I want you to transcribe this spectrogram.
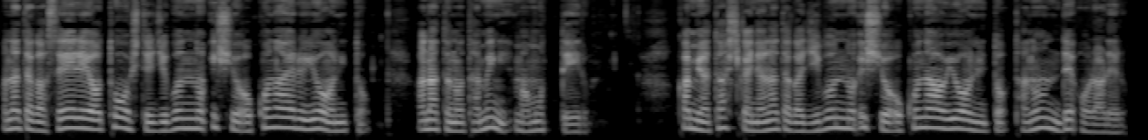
あなたが精霊を通して自分の意志を行えるようにと、あなたのために守っている。神は確かにあなたが自分の意志を行うようにと頼んでおられる。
